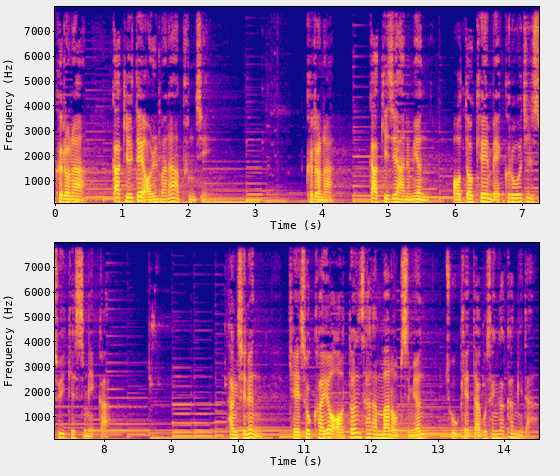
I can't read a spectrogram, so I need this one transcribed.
그러나 깎일 때 얼마나 아픈지, 그러나 깎이지 않으면 어떻게 매끄러워질 수 있겠습니까? 당신은 계속하여 어떤 사람만 없으면 좋겠다고 생각합니다.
